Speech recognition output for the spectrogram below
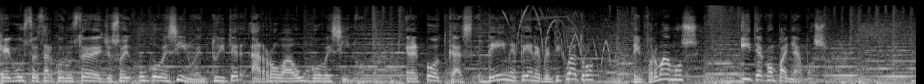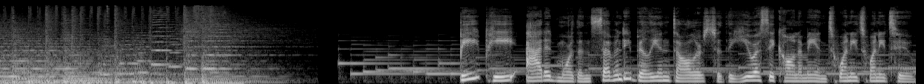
Qué gusto estar con ustedes. Yo soy Hugo Vecino en Twitter, arroba Hugo Vecino. En el podcast de NTN24 te informamos y te acompañamos. BP added more than $70 billion to the U.S. economy in 2022.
